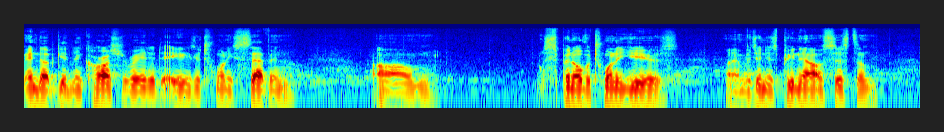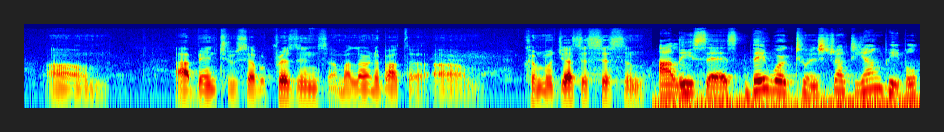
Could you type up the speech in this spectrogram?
End up getting incarcerated at the age of 27. Um, spent over 20 years in Virginia's penal system. Um, I've been to several prisons. Um, I learned about the um, criminal justice system. Ali says they work to instruct young people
